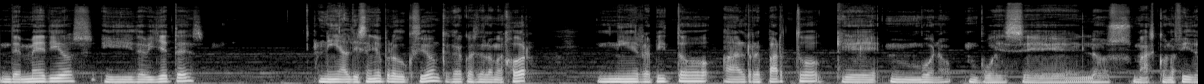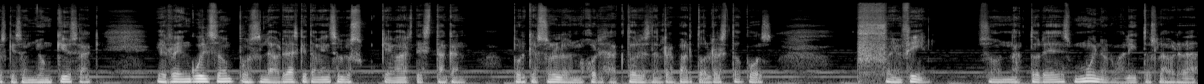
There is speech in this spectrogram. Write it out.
de, medios y de billetes, ni al diseño de producción, que creo que es de lo mejor, ni repito al reparto que, mm, bueno, pues eh, los más conocidos que son John Cusack y Rain Wilson, pues la verdad es que también son los que más destacan porque son los mejores actores del reparto. El resto, pues, en fin, son actores muy normalitos, la verdad.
